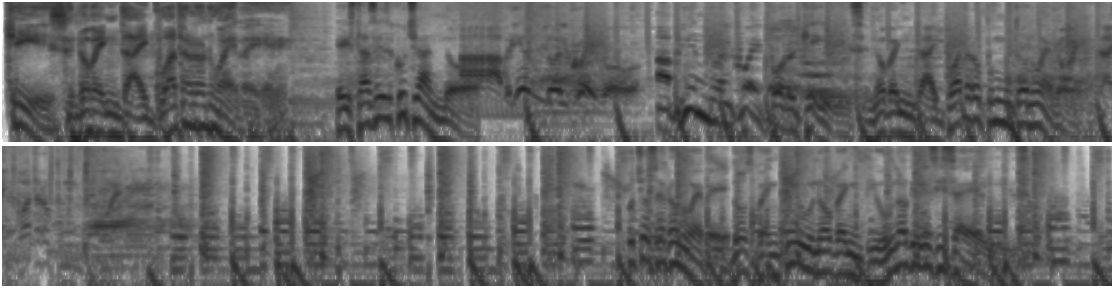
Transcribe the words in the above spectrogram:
Kiss 949. Estás escuchando Abriendo el juego. Abriendo el juego por Kiss 94.9. 809-221-2116.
